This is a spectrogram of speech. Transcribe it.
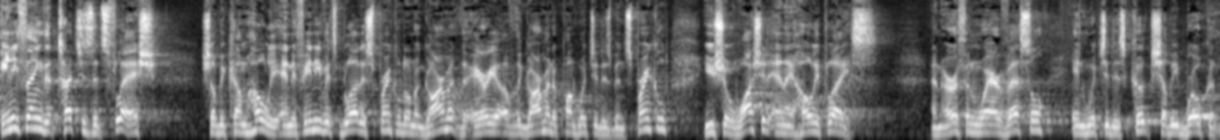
Anything that touches its flesh shall become holy, and if any of its blood is sprinkled on a garment, the area of the garment upon which it has been sprinkled, you shall wash it in a holy place. An earthenware vessel in which it is cooked shall be broken.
